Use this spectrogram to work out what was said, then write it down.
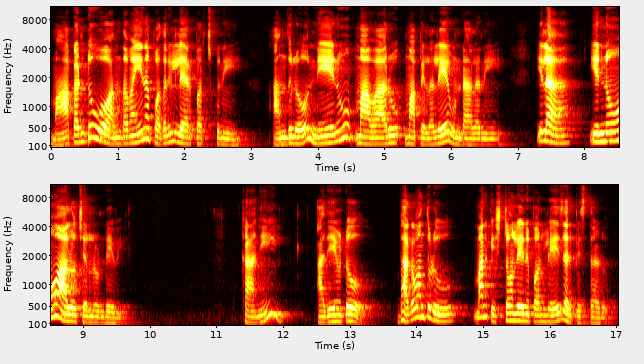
మాకంటూ ఓ అందమైన పొదరిల్లు ఏర్పరచుకుని అందులో నేను మా వారు మా పిల్లలే ఉండాలని ఇలా ఎన్నో ఆలోచనలు ఉండేవి కానీ అదేమిటో భగవంతుడు మనకిష్టం లేని పనులే జరిపిస్తాడు.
